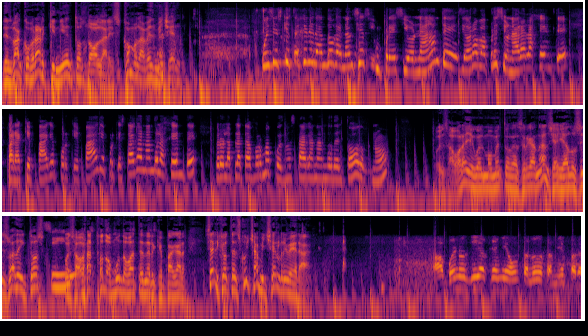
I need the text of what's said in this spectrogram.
les va a cobrar 500 dólares. ¿Cómo la ves, Michelle? Pues es que está generando ganancias impresionantes y ahora va a presionar a la gente para que pague porque pague, porque está ganando la gente, pero la plataforma pues no está ganando del todo, ¿no? Pues ahora llegó el momento de hacer ganancia, ya los hizo adictos, Sí. pues ahora todo mundo va a tener que pagar. Sergio, te escucha Michelle Rivera. Ah, buenos días, genio. Un saludo también para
